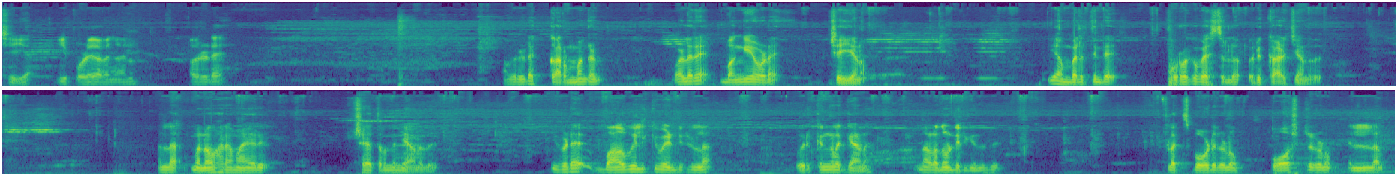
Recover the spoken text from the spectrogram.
ചെയ്യാൻ. ഈ പുഴയിൽ ഇറങ്ങാനും അവരുടെ അവരുടെ കർമ്മങ്ങൾ വളരെ ഭംഗിയോടെ ചെയ്യണം. ഈ അമ്പലത്തിന്റെ പുറകു വശത്തുള്ള ഒരു കാഴ്ചയാണിത്. നല്ല മനോഹരമായൊരു ക്ഷേത്രം തന്നെയാണിത്. ഇവിടെ ബാഹുബലിക്ക് വേണ്ടിയിട്ടുള്ള ഒരുക്കങ്ങളൊക്കെയാണ് നടന്നുകൊണ്ടിരിക്കുന്നത്. ഫ്ലെക്സ് ബോർഡുകളും പോസ്റ്ററുകളും എല്ലാം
